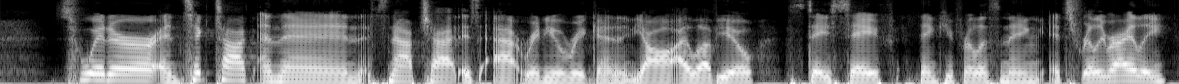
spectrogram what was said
Twitter and TikTok, and then Snapchat is at Radio Rican. Y'all, I love you. Stay safe. Thank you for listening. It's really Riley.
